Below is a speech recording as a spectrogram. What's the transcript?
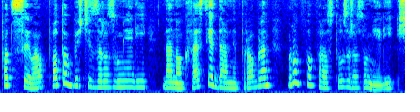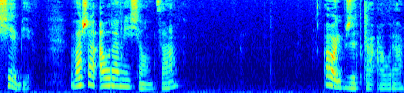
podsyłał po to, byście zrozumieli daną kwestię, dany problem lub po prostu zrozumieli siebie. Wasza aura miesiąca. Oj, brzydka aura.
